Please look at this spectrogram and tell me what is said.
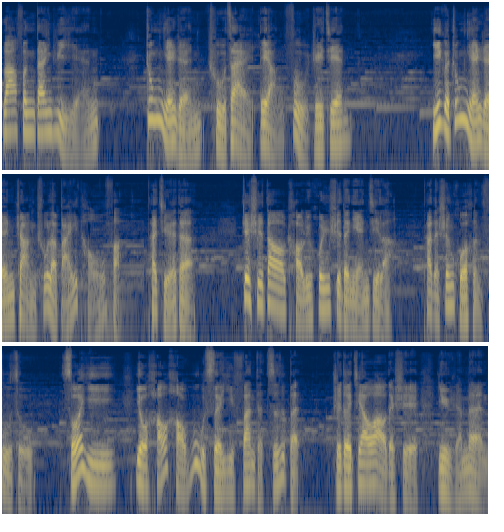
拉封丹预言：中年人处在两富之间。一个中年人长出了白头发，他觉得这是到考虑婚事的年纪了。他的生活很富足，所以有好好物色一番的资本。值得骄傲的是，女人们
